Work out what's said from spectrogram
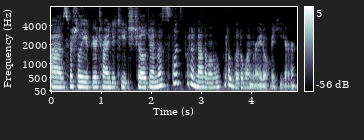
uh, especially if you're trying to teach children. Let's, let's put another one. We'll put a little one right over here.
